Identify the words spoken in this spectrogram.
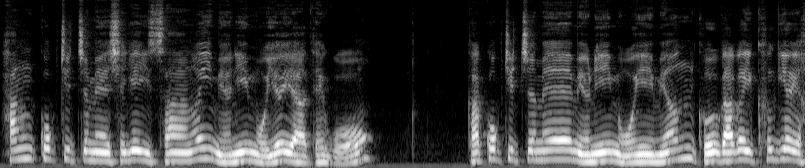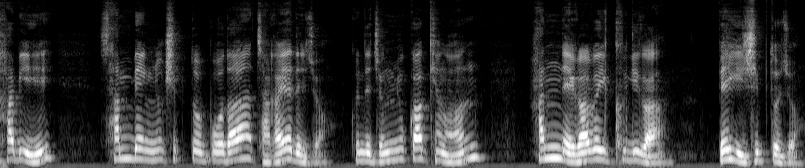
한 꼭지점에 세 개 이상의 면이 모여야 되고 각 꼭지점에 면이 모이면 그 각의 크기의 합이 360도보다 작아야 되죠. 근데 정육각형은 한 내각의 크기가 120도죠.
